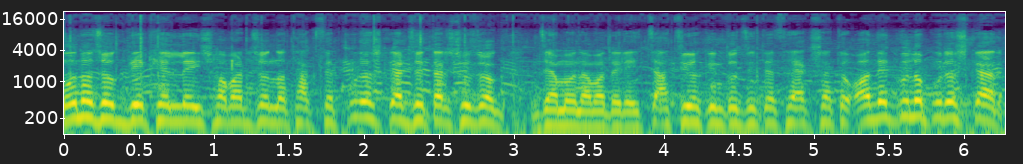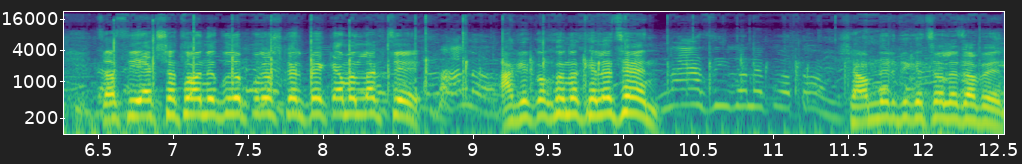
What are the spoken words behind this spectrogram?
মনোযোগ দিয়ে খেললেই সবার জন্য থাকছে পুরস্কার জেতার সুযোগ। যেমন আমাদের এই চাচিও কিন্তু জিতেছে একসাথে অনেকগুলো পুরস্কার। চাচি একসাথে অনেকগুলো পুরস্কার পেয়ে কেমন লাগছে? আগে কখনো খেলেছেন? সামনের দিকে চলে যাবেন।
